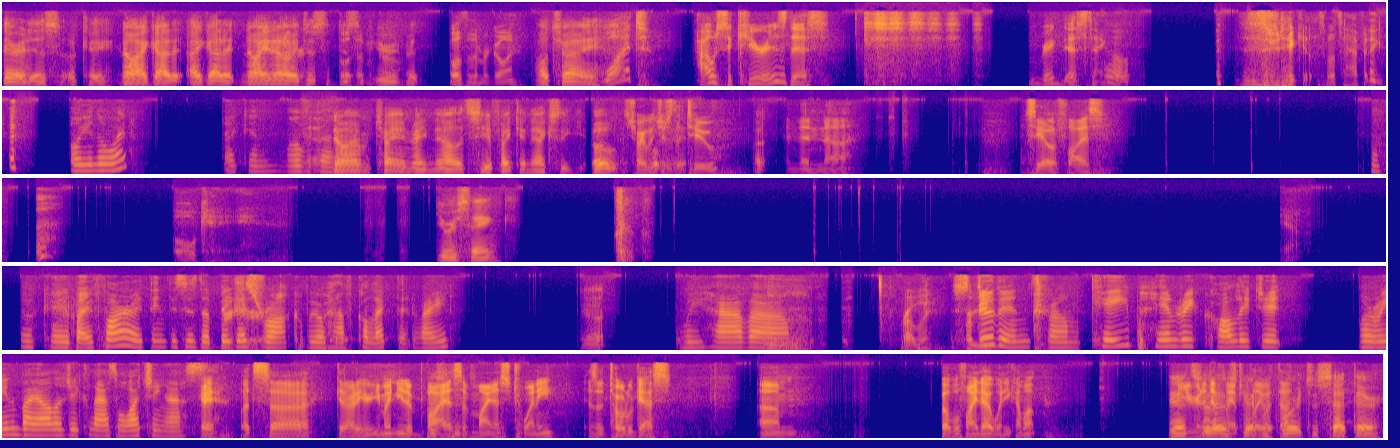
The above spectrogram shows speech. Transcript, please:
There it is. Okay. No, I got it. I got it. No, I know it just Both of 'em disappeared, but Both of them are going. I'll try. What? How secure is this? Who rigged this thing? Oh. This is ridiculous. What's happening? Oh, you know what? I can move Yeah. the. No, I'm trying right now. Let's see if I can actually. Oh, Let's try with just the two, Uh, and then uh, we'll see how it flies. Okay. you were saying? Yeah. Okay, by far, I think this is the biggest sure. rock we'll have collected, right? Yeah. We have um, Probably. Students from Cape Henry Collegiate Marine Biology class watching us. Okay, let's uh, get out of here. You might need a bias of minus 20 is a total guess. Um, but we'll find out when you come up. Yeah, you're that's gonna what I definitely was have to play getting with that. before. It just sat there.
